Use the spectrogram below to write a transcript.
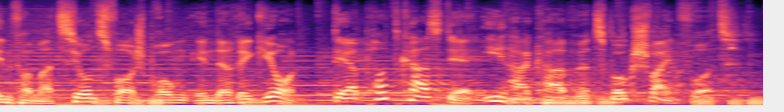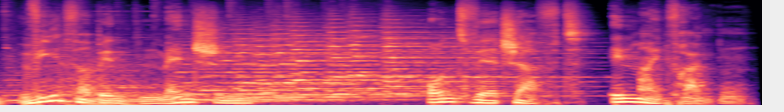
Informationsvorsprung in der Region. Der Podcast der IHK Würzburg-Schweinfurt. Wir verbinden Menschen und Wirtschaft in Mainfranken.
